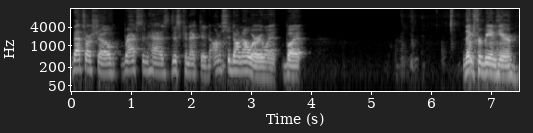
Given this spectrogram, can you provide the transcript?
that's our show. Braxton has disconnected. Honestly, don't know where he went, but thanks for being here.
